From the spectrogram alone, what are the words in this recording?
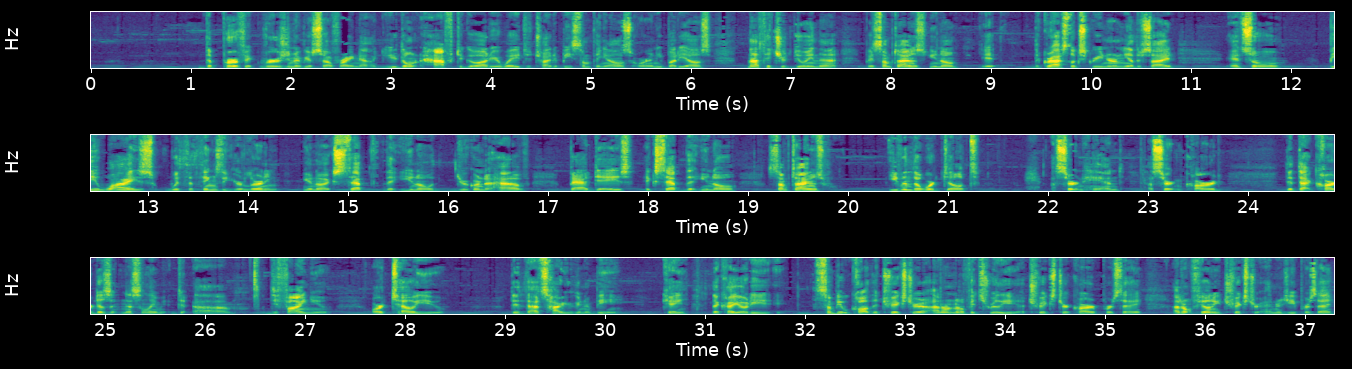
the perfect version of yourself right now. You don't have to go out of your way to try to be something else or anybody else. Not that you're doing that, but sometimes you know it. The grass looks greener on the other side, and so be wise with the things that you're learning. You know, accept that, you know, you're going to have bad days. Accept that, you know, sometimes even though we're dealt a certain hand, a certain card, that that card doesn't necessarily uh, define you or tell you that that's how you're going to be. Okay, the coyote. Some people call it the trickster. I don't know if it's really a trickster card per se. I don't feel any trickster energy per se.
